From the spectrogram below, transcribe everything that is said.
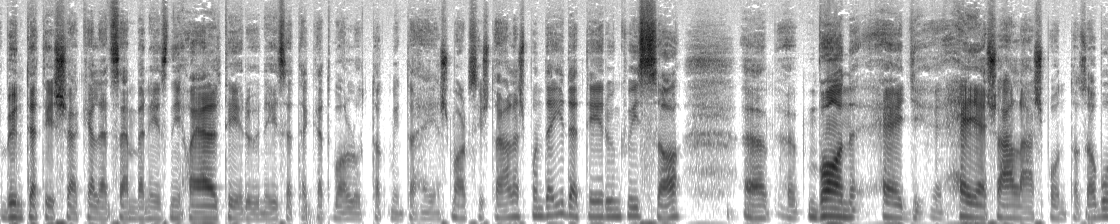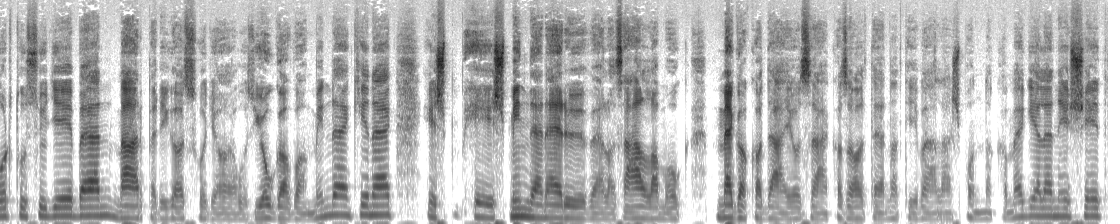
büntetéssel kellett szembenézni, ha eltérő nézeteket vallottak, mint a helyes marxista álláspont, de ide térünk vissza, eh, van egy helyes álláspont az abortusz ügyében, már pedig az, hogy ahhoz joga van mindenkinek, meg, és, és minden erővel az államok megakadályozzák az alternatív álláspontnak a megjelenését.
